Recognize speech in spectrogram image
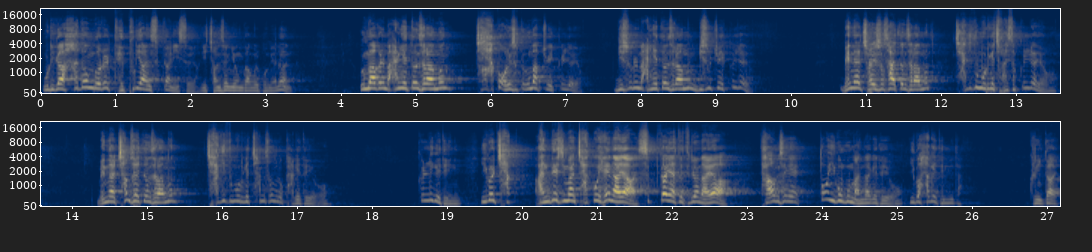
우리가 하던 거를 되풀이하는 습관이 있어요. 이 전생용광을 보면은 음악을 많이 했던 사람은 자꾸 어렸을 때 음악 쪽에 끌려요. 미술을 많이 했던 사람은 미술 쪽에 끌려요. 맨날 절에서 살았던 사람은 자기도 모르게 절에서 끌려요. 맨날 참선했던 사람은 자기도 모르게 참선으로 가게 돼요. 끌리게 되는 이걸 자, 안 되지만 자꾸 해놔야 습관이라도 들여놔야 다음 생에 또 이 공부 만나게 돼요. 이거 하게 됩니다. 그러니까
